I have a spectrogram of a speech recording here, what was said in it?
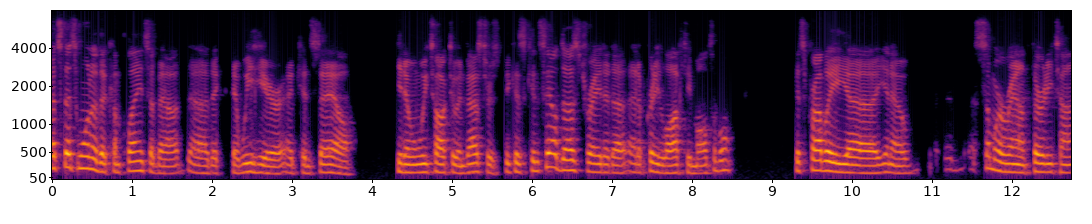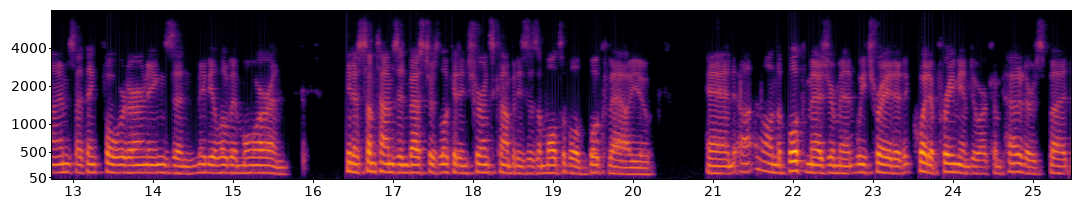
that's that's one of the complaints about uh, that that we hear at Kinsale. You know, when we talk to investors, because Kinsale does trade at a at a pretty lofty multiple. It's probably uh, you know somewhere around 30 times, I think, forward earnings and maybe a little bit more. And you know, sometimes investors look at insurance companies as a multiple book value. And uh, on the book measurement, we traded at quite a premium to our competitors. But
